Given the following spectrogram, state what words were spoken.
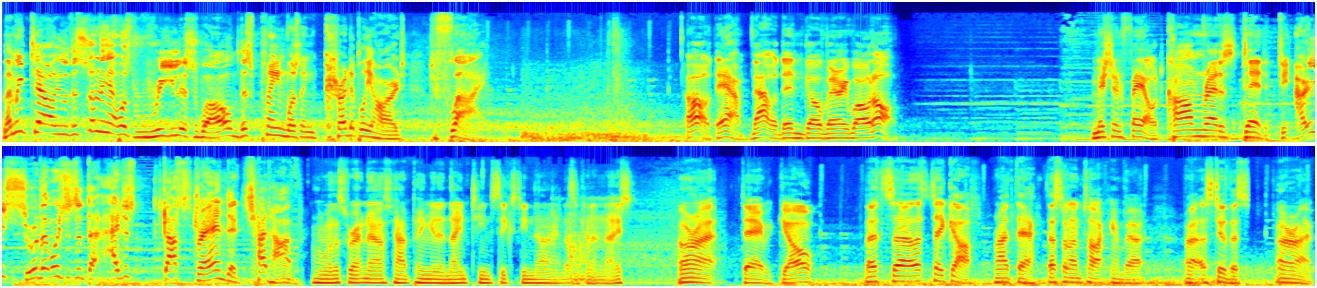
let me tell you, this is something that was real as well. This plane was incredibly hard to fly. Oh, damn. That didn't go very well at all. Mission failed. Comrade is dead. Are you sure that was just a... I just got stranded. Shut up. Well, this right now is happening in 1969. That's kind of nice. All right. There we go. Let's, uh, let's take off. Right there. That's what I'm talking about. All right, let's do this. All right.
